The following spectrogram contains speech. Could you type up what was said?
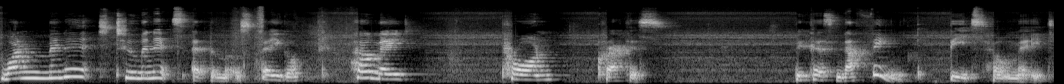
one minute, two minutes at the most. There you go. Homemade prawn crackers. Because nothing beats homemade.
